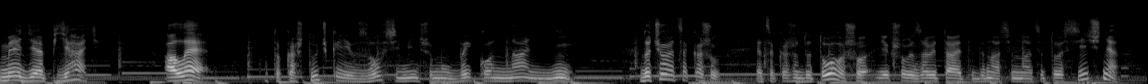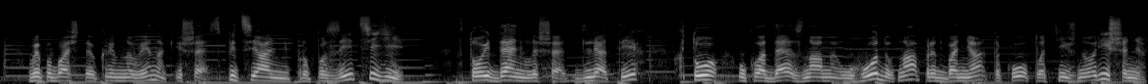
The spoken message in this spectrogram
Media 5, але така штучка є в зовсім іншому виконанні. До чого я це кажу? Я це кажу до того, що якщо ви завітаєте до нас 17 січня, ви побачите, окрім новинок, і ще спеціальні пропозиції в той день лише для тих, хто укладе з нами угоду на придбання такого платіжного рішення.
